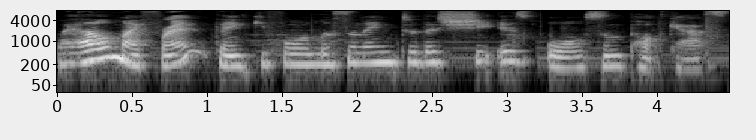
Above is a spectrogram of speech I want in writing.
Well, my friend, thank you for listening to this She Is Awesome podcast.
